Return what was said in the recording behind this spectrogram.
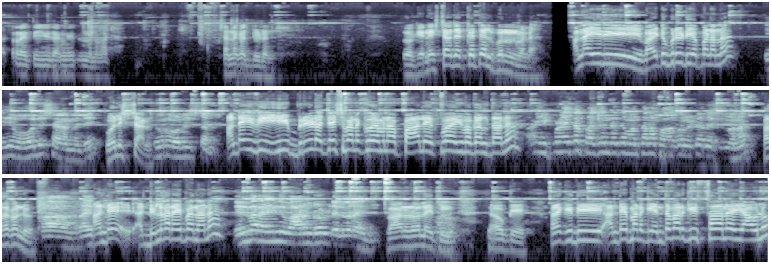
అట్టర్ అయితే ఈ విధంగా అయితే ఉందన్నమాట. చిన్నగా చూడండి. ఓకే నెక్స్ట్ అది ఎక్కైతే వెళ్ళిపోయినాను మేడం అన్న ఇది వైట్ బ్రీడ్ చెప్పండి అన్న. ఇది ఓలిస్టాన్ ప్యూర్ అంటే ఇది ఈ బ్రీడ్ వచ్చేసి మనకు ఏమైనా పాలు ఎక్కువ ఇవ్వగలుగుతానా? ఇప్పుడైతే ప్రజెంట్ అయితే మన పదకొండు లీటర్ అంటే డెలివరీ అయిపోయిందానా? డెలివరీ అయింది వారం రోజులు డెలివరీ అయింది. వారం రోజులు అవుతుంది ఓకే. మనకి ఇది అంటే మనకి ఎంతవరకు ఇస్తుందన్న ఈ ఆవులు?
